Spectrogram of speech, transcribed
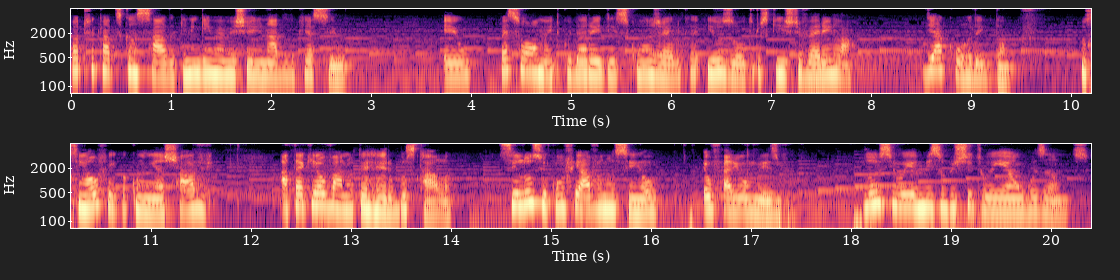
Pode ficar descansada que ninguém vai mexer em nada do que é seu. Eu, pessoalmente, cuidarei disso com Angélica e os outros que estiverem lá. De acordo, então. O senhor fica com minha chave até que eu vá no terreiro buscá-la. Se Lúcio confiava no senhor, eu faria o mesmo. Lúcio ia me substituir em alguns anos.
